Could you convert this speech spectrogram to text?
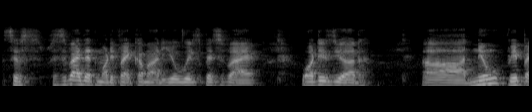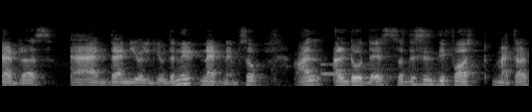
specify that modify command you will specify what is your uh, new VIP address. And then you will give the net name. So I'll I'll do this. So this is the first method.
